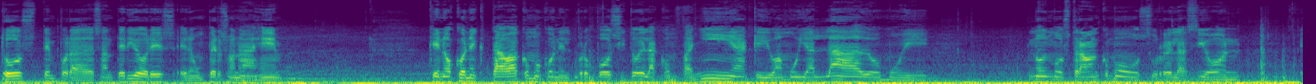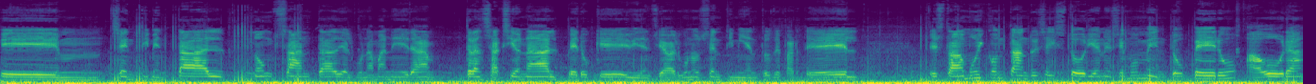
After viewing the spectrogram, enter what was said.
dos temporadas anteriores era un personaje que no conectaba como con el propósito de la compañía, que iba muy al lado, muy nos mostraban como su relación eh, sentimental, non santa de alguna manera, transaccional, pero que evidenciaba algunos sentimientos de parte de él. Estaba muy contando esa historia en ese momento, pero ahora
